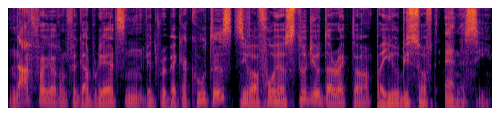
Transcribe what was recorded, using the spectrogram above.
Nachfolgerin für Gabrielsen wird Rebecca Kutis. Sie war vorher Studio Director bei Ubisoft Annecy.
